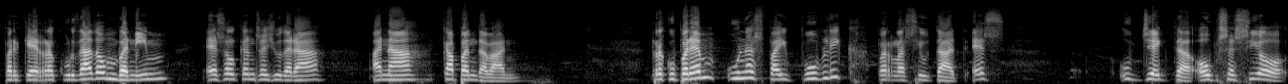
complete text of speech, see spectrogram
perquè recordar d'on venim és el que ens ajudarà a anar cap endavant. Recuperem un espai públic per la ciutat. És objecte o obsessió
